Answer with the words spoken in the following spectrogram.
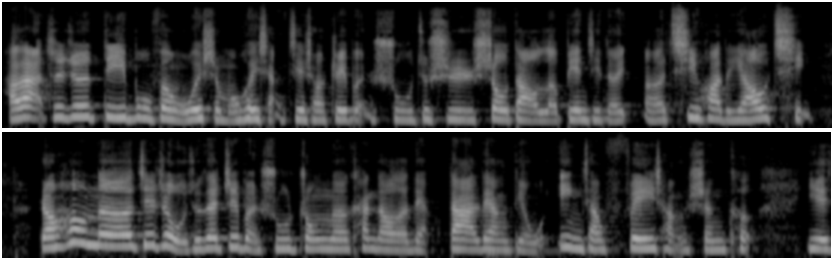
好啦，这就是第一部分，我为什么会想介绍这本书，就是受到了编辑的呃企划的邀请。然后呢，接着我就在这本书中呢看到了两大亮点，我印象非常深刻，也。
